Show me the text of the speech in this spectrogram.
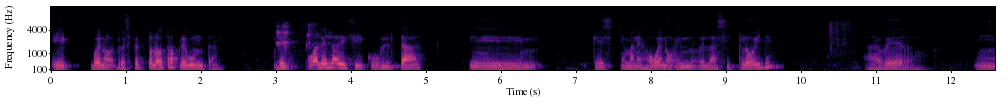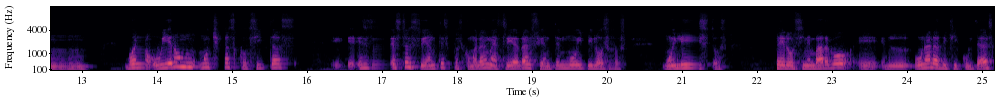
Y bueno, respecto a la otra pregunta, de cuál es la dificultad eh, que se manejó, bueno, en lo de la cicloide, a ver. Mm, bueno, hubieron muchas cositas. E, e, estos estudiantes, pues como eran maestría, eran estudiantes muy pilosos, muy listos. Pero sin embargo, eh, una de las dificultades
